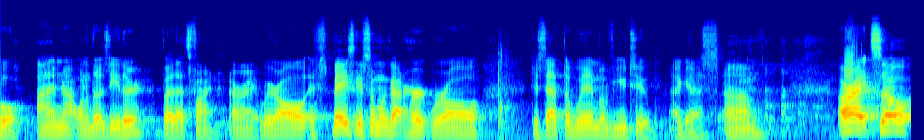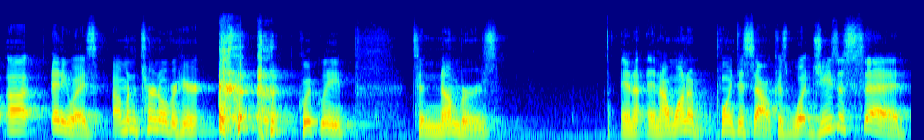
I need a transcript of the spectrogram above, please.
Cool. I'm not one of those either, but that's fine. All right. We're all, if basically if someone got hurt, we're all just at the whim of YouTube, I guess. Um, all right. So, uh, anyways, I'm going to turn over here quickly to Numbers. And, and I want to point this out because what Jesus said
